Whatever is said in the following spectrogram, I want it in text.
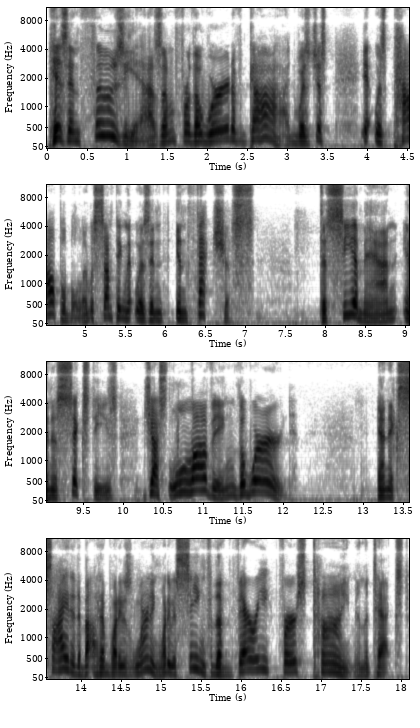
His enthusiasm for the Word of God was just, it was palpable. It was something that was in, infectious to see a man in his 60s just loving the Word and excited about what he was learning, what he was seeing for the very first time in the text.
